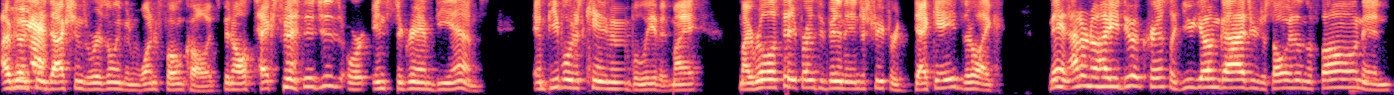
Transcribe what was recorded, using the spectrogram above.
I've done yeah. transactions where it's only been one phone call. It's been all text messages or Instagram DMs. And people just can't even believe it. My my real estate friends who've been in the industry for decades, they're like, man, I don't know how you do it, Chris. Like you young guys you're just always on the phone and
